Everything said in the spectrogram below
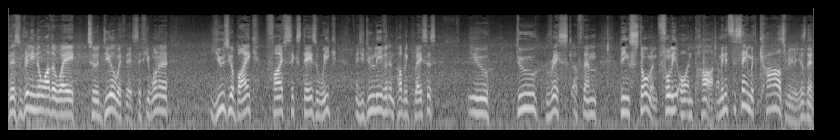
there's really no other way to deal with this. If you want to use your bike five, six days a week and you do leave it in public places, you do risk of them being stolen fully or in part. I mean, it's the same with cars, really, isn't it?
